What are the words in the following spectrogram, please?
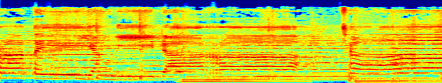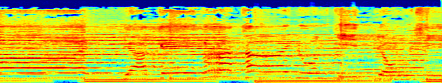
ราตรียังมีดาราชายอย่าเก่งระคายดวงจิตยงขี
